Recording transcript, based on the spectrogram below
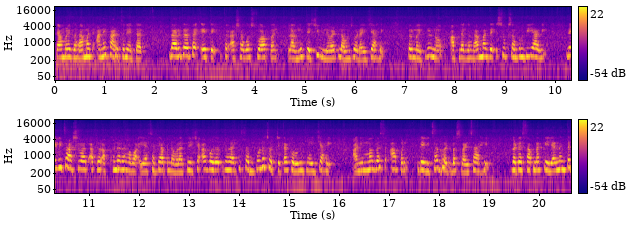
त्यामुळे घरामध्ये अनेक अडचणी येतात. दारिद्र्यता येते. तर अशा वस्तू आपण लागली त्याची विल्हेवाट लावून सोडायची आहे. तर मैत्रिणींनो आपल्या घरामध्ये सुख समृद्धी यावी. देवीचा आशीर्वाद आपल्याला अखंड राहावा. यासाठी आपण नवरात्रीच्या अगोदर घराची संपूर्ण स्वच्छता करून घ्यायची आहे. आणि मगच आपण देवीचा घट बसवायचा आहे. घटस्थापना केल्यानंतर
